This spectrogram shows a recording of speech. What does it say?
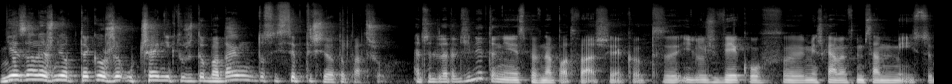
niezależnie od tego, że uczeni, którzy to badają, dosyć sceptycznie na to patrzą. A czy dla rodziny to nie jest pewna potwarz, jak od iluś wieków y, mieszkamy w tym samym miejscu?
